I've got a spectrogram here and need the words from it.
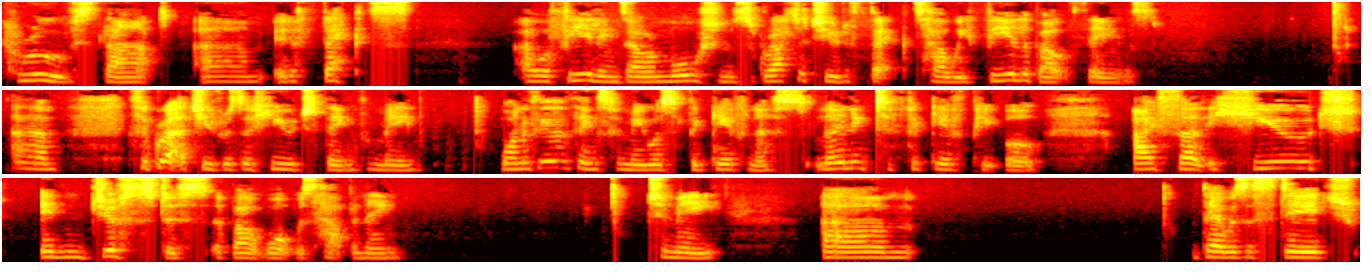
proves that um, it affects our feelings, our emotions. Gratitude affects how we feel about things. Um, so, gratitude was a huge thing for me. One of the other things for me was forgiveness, learning to forgive people. I felt a huge injustice about what was happening to me. Um, there was a stage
